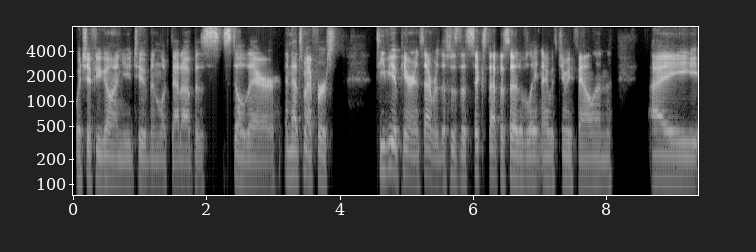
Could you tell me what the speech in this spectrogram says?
which if you go on YouTube and look that up is still there. And that's my first TV appearance ever. This was the sixth episode of Late Night with Jimmy Fallon. I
